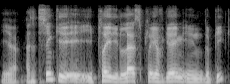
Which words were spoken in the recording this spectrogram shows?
yeah. I think he, he played the last playoff game in the Peake.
